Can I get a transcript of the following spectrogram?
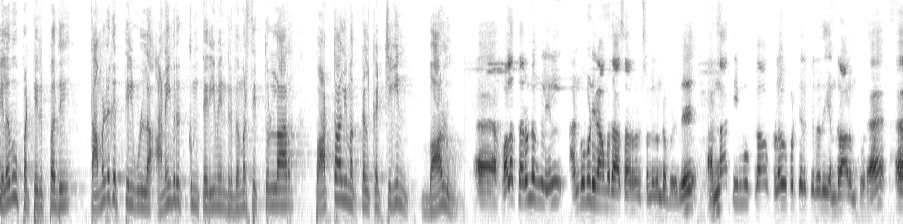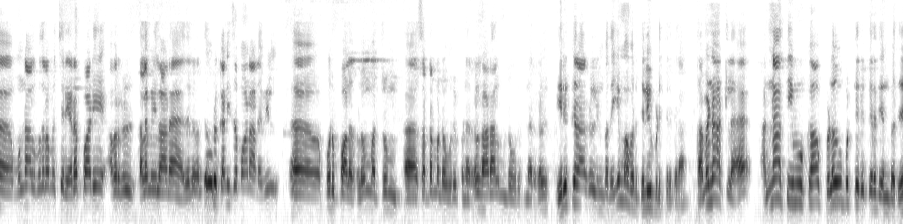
பிளவுபட்டிருப்பது தமிழகத்தில் உள்ள அனைவருக்கும் தெரியும் என்று விமர்சித்துள்ளார் பாட்டாளி மக்கள் கட்சியின் பாலு. பல தருணங்களில் அன்புமணி ராமதாஸ் அவர்கள் சொல்லுகின்ற பொழுது அதிமுக பிளவுபட்டிருக்கிறது என்றாலும் கூட முன்னாள் முதலமைச்சர் எடப்பாடி அவர்கள் தலைமையிலான இதில் வந்து ஒரு கணிசமான அளவில் பொறுப்பாளர்களும் மற்றும் சட்டமன்ற உறுப்பினர்கள் நாடாளுமன்ற உறுப்பினர்கள் இருக்கிறார்கள் என்பதையும் அவர் தெளிவுபடுத்தியிருக்கிறார். தமிழ்நாட்டில் அண்ணா திமுக பிளவுபட்டு இருக்கிறது என்பது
